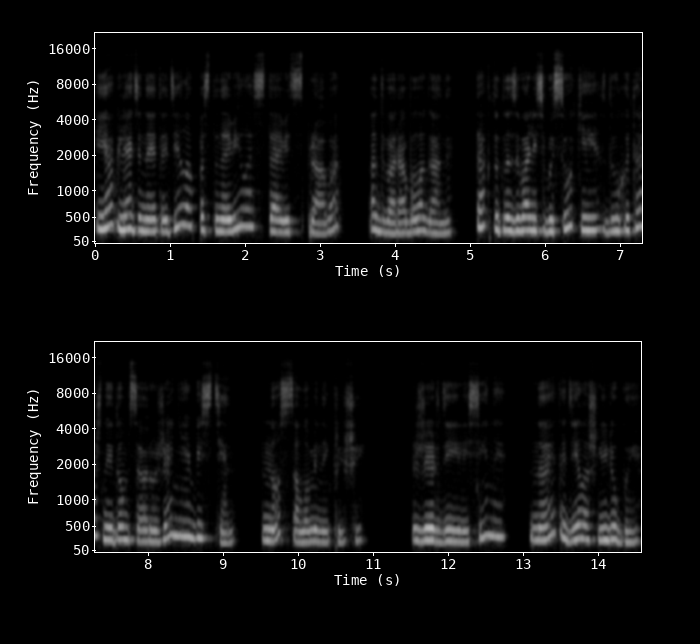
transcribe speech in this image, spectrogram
Я, глядя на это дело, постановила ставить справа от двора балаганы. Так тут назывались высокие, с двухэтажный дом сооружения без стен, но с соломенной крышей. Жерди и лисины на это дело шли любые.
